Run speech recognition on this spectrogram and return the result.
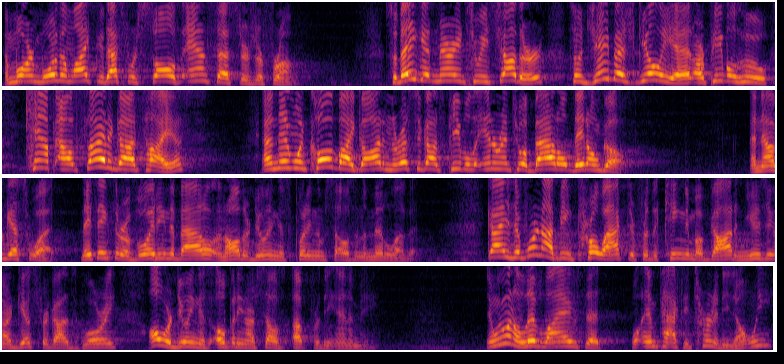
And more, more than likely, that's where Saul's ancestors are from. So they get married to each other. So Jabesh Gilead are people who camp outside of God's highest, and then when called by God and the rest of God's people to enter into a battle, they don't go. And now, guess what? They think they're avoiding the battle, and all they're doing is putting themselves in the middle of it. Guys, if we're not being proactive for the kingdom of God and using our gifts for God's glory, all we're doing is opening ourselves up for the enemy. And we want to live lives that will impact eternity, don't we? And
